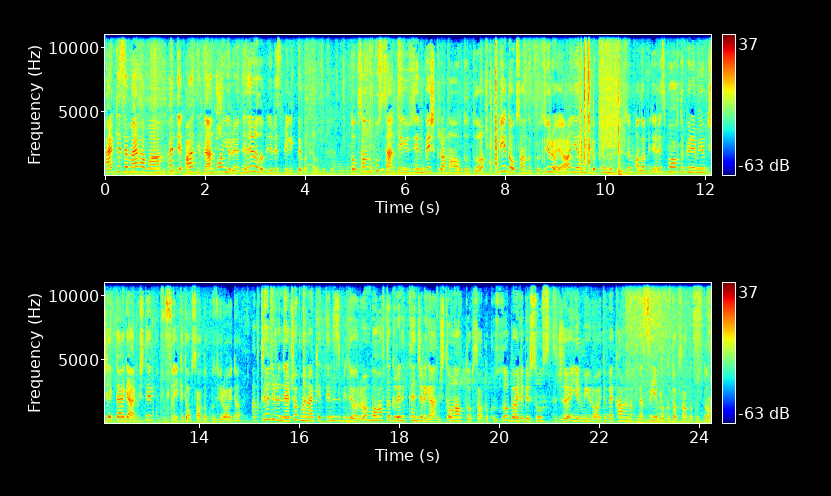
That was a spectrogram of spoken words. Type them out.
Herkese merhaba. Hadi Aldi'den 10 euroya neler alabiliriz birlikte bakalım. 99 sente 125 gram ahududu, 1.99 euroya yarım kilo kırmızı üzüm alabiliriz. Bu hafta premium çilekler gelmişti. Kutusu 2.99 euroydu. Aktüel ürünleri çok merak ettiğinizi biliyorum. Bu hafta granit tencere gelmişti. 16.99'du. Böyle bir su ısıtıcı 20 euroydu ve kahve makinesi 29.99'du.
